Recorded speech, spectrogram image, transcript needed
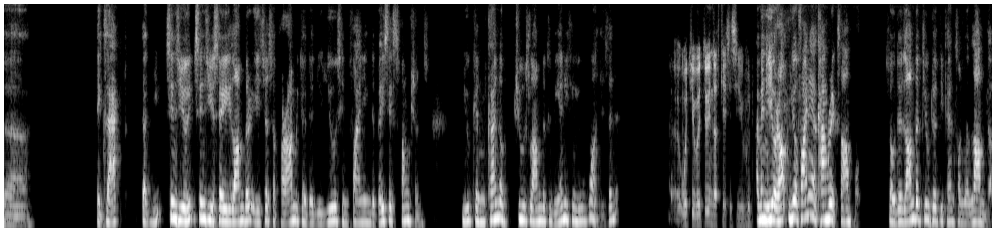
uh, exact that you, since you since you say lambda is just a parameter that you use in finding the basis functions, you can kind of choose lambda to be anything you want, isn't it? Uh, what you would do in that case is you would. I mean, you're you're finding a concrete counterexample, so the lambda tutor depends on the lambda,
